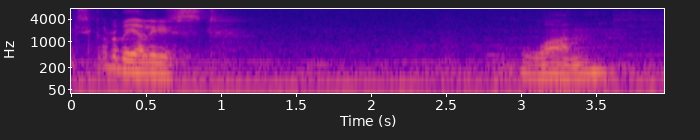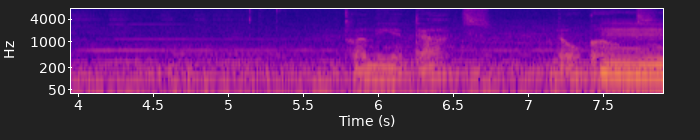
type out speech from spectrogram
it's got to be at least one. Plenty of docks, no boats. Hmm.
